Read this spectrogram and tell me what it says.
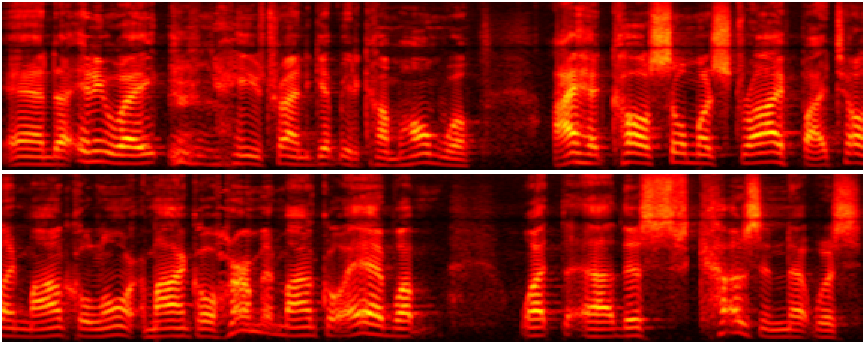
and uh, anyway, he was trying to get me to come home. Well, I had caused so much strife by telling my uncle Lawrence, my uncle Herman, my uncle Ed, what what uh, this cousin that was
